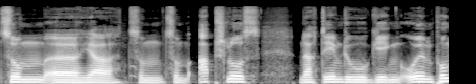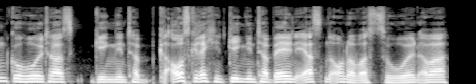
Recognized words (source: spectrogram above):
zum äh, ja zum zum Abschluss, nachdem du gegen Ulm einen Punkt geholt hast, gegen den Tab ausgerechnet gegen den Tabellenersten auch noch was zu holen. Aber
